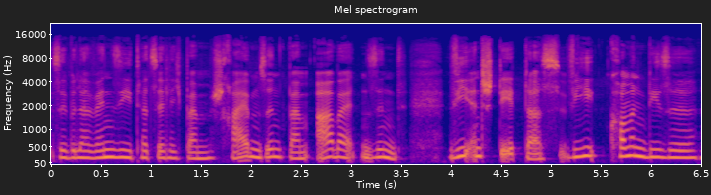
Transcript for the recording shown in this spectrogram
Sibylla, wenn Sie tatsächlich beim Schreiben sind, beim Arbeiten sind? Wie entsteht das? Wie kommen diese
